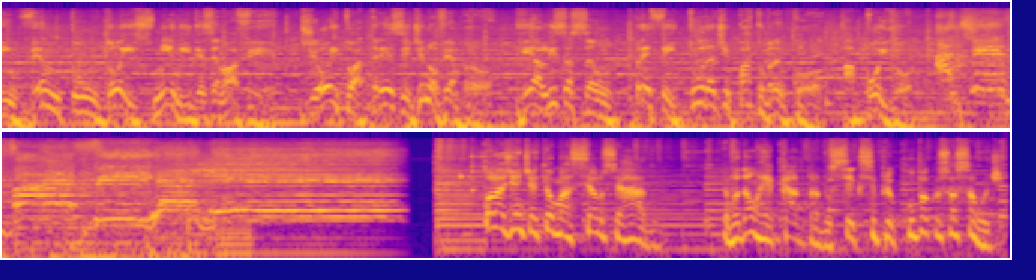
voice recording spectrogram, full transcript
Inventum 2019. De 8 a 13 de novembro. Realização Prefeitura de Pato Branco. Apoio Ativa FM. Olá, gente, aqui é o Marcelo Serrado. Eu vou dar um recado para você que se preocupa com a sua saúde.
